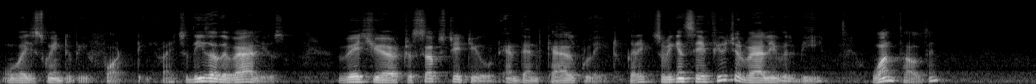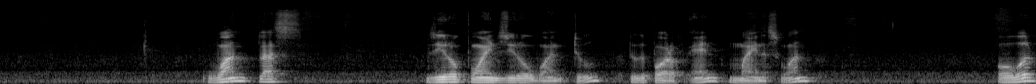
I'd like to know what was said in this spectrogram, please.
which is going to be 40, right? So these are the values which you have to substitute and then calculate, correct? So we can say future value will be 1000 1 plus 0.012 to the power of n minus 1 over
